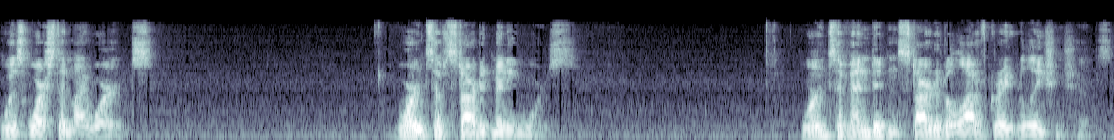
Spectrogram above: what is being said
was worse than my words. Words have started many wars. Words have ended and started a lot of great relationships.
